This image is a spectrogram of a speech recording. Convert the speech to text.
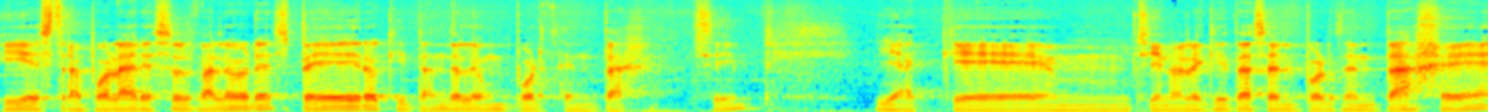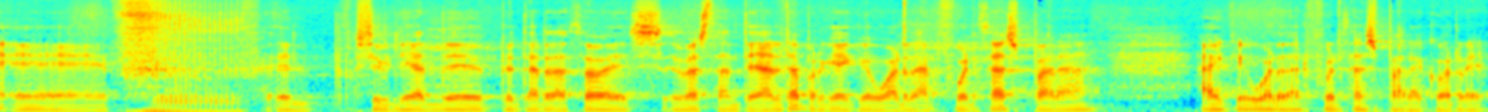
y extrapolar esos valores, pero quitándole un porcentaje, ¿sí? Ya que mm, si no le quitas el porcentaje, eh, la posibilidad de petardazo es bastante alta porque hay que guardar fuerzas para, hay que guardar fuerzas para correr.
